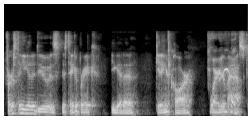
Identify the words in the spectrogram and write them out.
first thing you got to do is is take a break. You got to get in your car, wear your mask.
